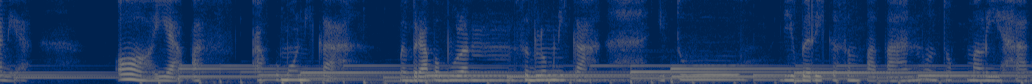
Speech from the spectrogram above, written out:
kapan ya? oh iya pas aku mau nikah. Beberapa bulan sebelum nikah. Itu diberi kesempatan untuk melihat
